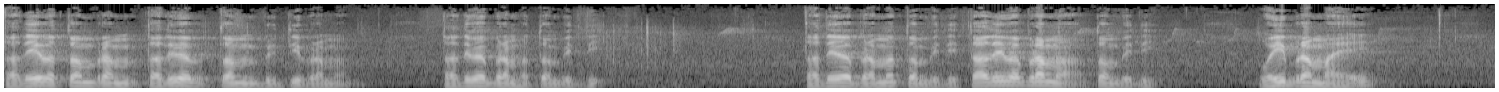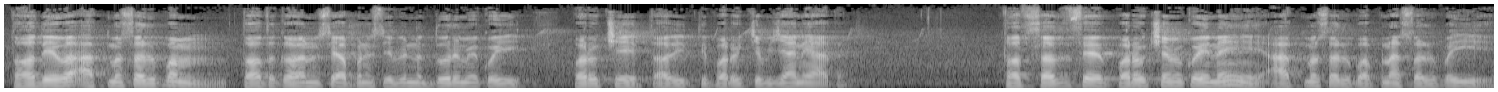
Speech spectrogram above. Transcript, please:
तदेव त्वं ब्रह्म, तदेव त्वं विद्धि ब्रह्म, तदेव ब्रह्म त्वं विद्धि, तदेव ब्रह्म त्वं विद्धि, तदेव ब्रह्म त्वं विद्धि। वही ब्रह्म है, तदेव आत्मस्वरूपम तत् कहन से अपने से भिन्न दूर में कोई परोक्ष तदिति परोक्ष भी जाने आता। तत्सद से परोक्ष में कोई नहीं, आत्मस्वरूप अपना स्वरूप ही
